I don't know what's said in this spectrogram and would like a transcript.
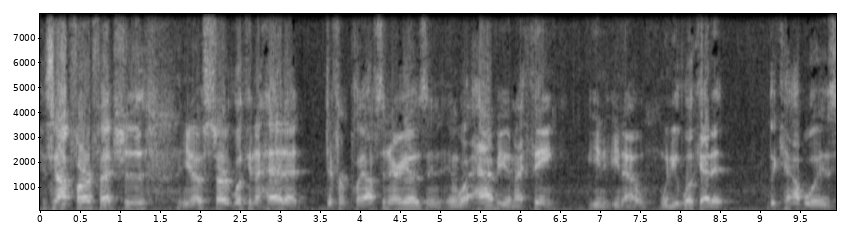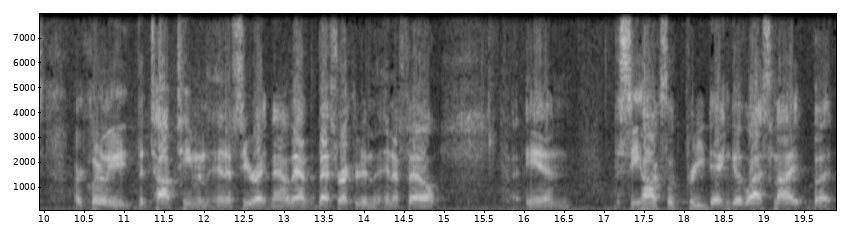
it's not far fetched to you know start looking ahead at different playoff scenarios and, and what have you. And I think you you know when you look at it, the Cowboys are clearly the top team in the NFC right now. They have the best record in the NFL and the Seahawks looked pretty dang good last night, but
